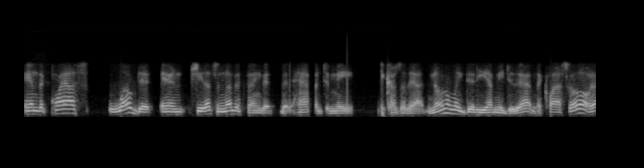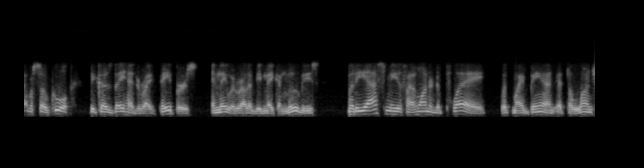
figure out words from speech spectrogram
and the class loved it. And see, that's another thing that that happened to me because of that. Not only did he have me do that, in the class, oh, that was so cool because they had to write papers and they would rather be making movies. But he asked me if I wanted to play with my band at the lunch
